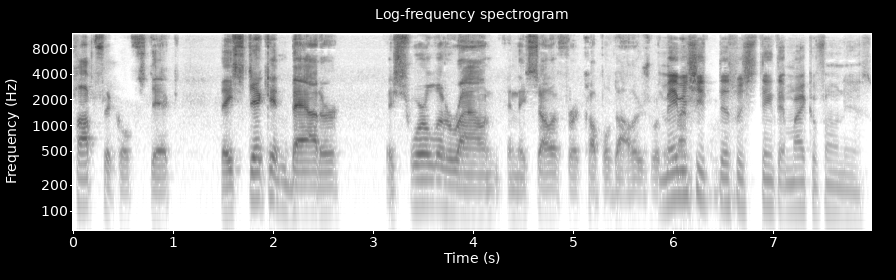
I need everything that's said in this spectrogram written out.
popsicle stick, they stick it in batter, they swirl it around, and they sell it for a couple dollars. Maybe she that's what she think that microphone is.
